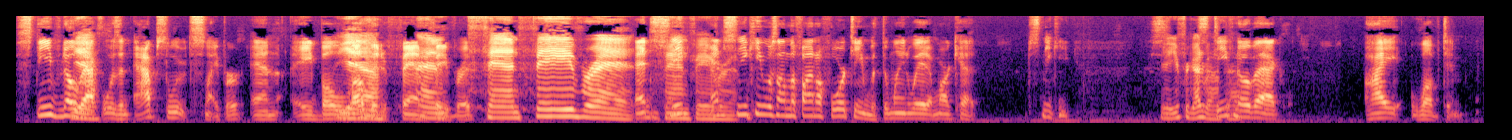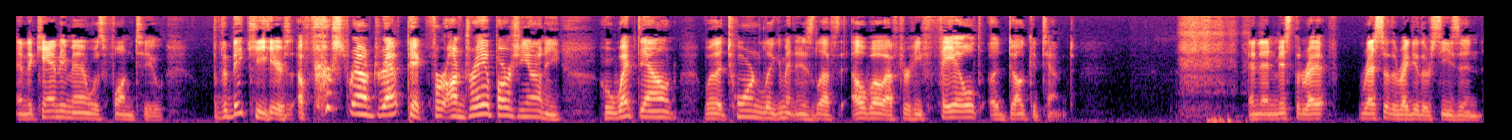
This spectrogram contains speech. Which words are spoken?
Steve Novak Yeah. was an absolute sniper and a beloved Yeah. fan And favorite. Fan favorite. And, fan favorite. and Sneaky was on the Final Four team with Dwyane Wade at Marquette. Sneaky. Yeah, you forgot about Steve that. Novak, I loved him. And the Candy Man was fun too. But the big key here is a first round draft pick for Andrea Bargnani, who went down with a torn ligament in his left elbow after he failed a dunk attempt. And then missed the re- rest of the regular season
